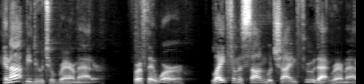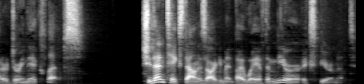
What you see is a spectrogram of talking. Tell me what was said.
cannot be due to rare matter, for if they were, light from the sun would shine through that rare matter during the eclipse. She then takes down his argument by way of the mirror experiment.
